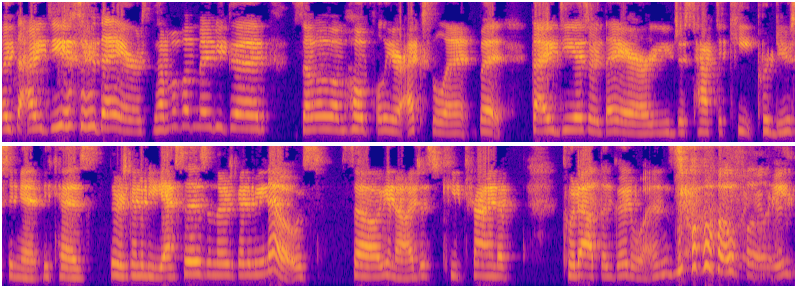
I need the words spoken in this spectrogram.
Like the ideas are there. Some of them may be good, some of them hopefully are excellent, but the ideas are there. You just have to keep producing it because there's going to be yeses and there's going to be nos. So, you know, I just keep trying to put out the good ones, oh hopefully.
